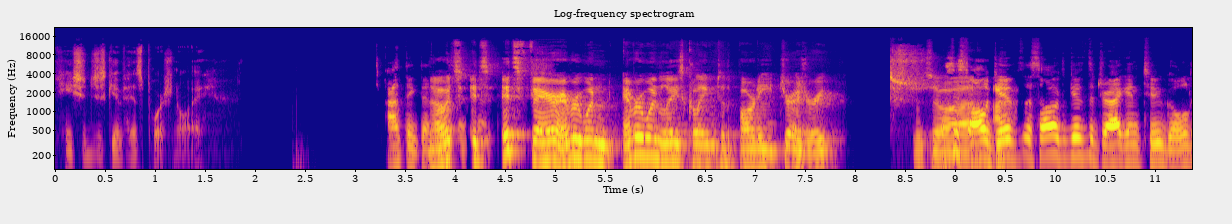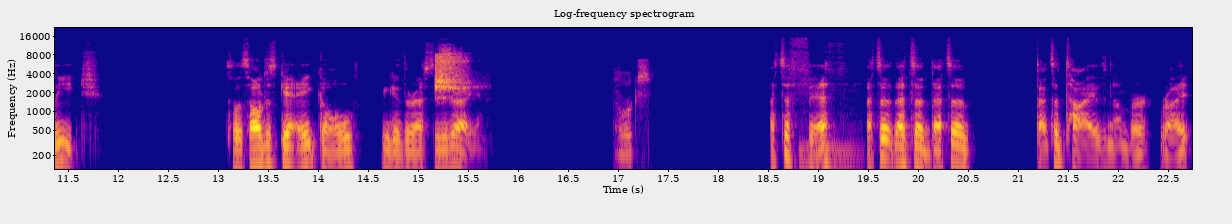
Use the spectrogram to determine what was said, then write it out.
he should just give his portion away. I think that No, makes it's sense. it's it's fair. Everyone everyone lays claim to the party treasury, and so Let's just uh, all I- give let's all give the dragon two gold each. So let's all just get eight gold and give the rest to the dragon. That works. That's a fifth. That's a that's a that's a that's a tithe number, right?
